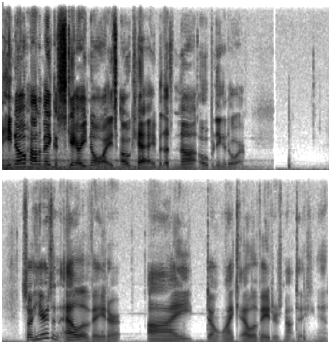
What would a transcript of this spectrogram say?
He know how to make a scary noise, okay, but that's not opening a door. So here's an elevator. I don't like elevators not taking it.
